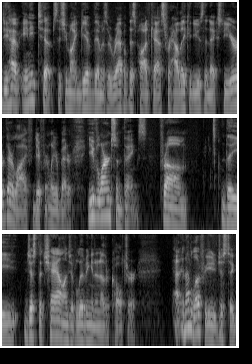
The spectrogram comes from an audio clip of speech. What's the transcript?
Do you have any tips that you might give them as we wrap up this podcast for how they could use the next year of their life differently or better? You've learned some things from the just the challenge of living in another culture. And I'd love for you just to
